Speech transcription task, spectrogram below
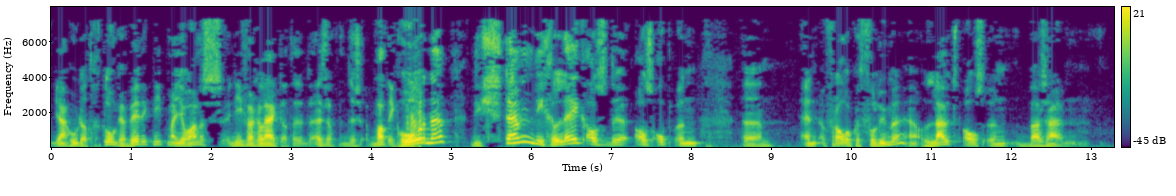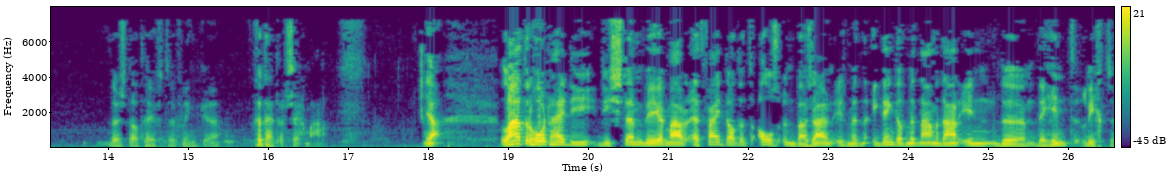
ja, hoe dat geklonken heeft, weet ik niet. Maar Johannes, die vergelijkt dat. Zegt, dus wat ik hoorde, die stem, die geleek als, de, als op een, uh, en vooral ook het volume, ja, luid als een bazuin. Dus dat heeft flink getetterd, zeg maar. Ja. Later hoort hij die, die stem weer, maar het feit dat het als een bazuin is, met, ik denk dat met name daarin de, de hint ligt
